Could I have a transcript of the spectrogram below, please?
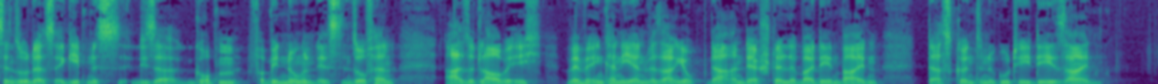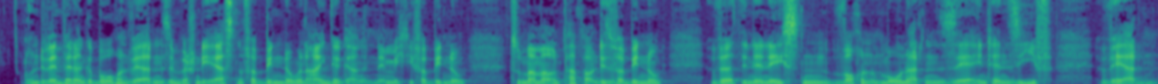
denn so das Ergebnis dieser Gruppenverbindungen ist. Insofern also glaube ich, wenn wir inkarnieren, wir sagen, jo, da an der Stelle bei den beiden, das könnte eine gute Idee sein. Und wenn wir dann geboren werden, sind wir schon die ersten Verbindungen eingegangen, nämlich die Verbindung zu Mama und Papa. Und diese Verbindung wird in den nächsten Wochen und Monaten sehr intensiv werden.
